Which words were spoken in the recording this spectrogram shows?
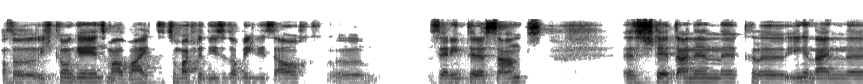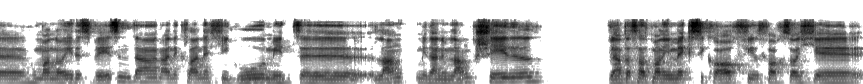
Also ich gehe jetzt Mhm. mal weiter. Zum Beispiel dieses Objekt ist auch äh, sehr interessant. Es steht einen, äh, irgendein äh, humanoides Wesen da, eine kleine Figur mit, äh, lang, mit einem Langschädel. Ja, das hat man in Mexiko auch vielfach solche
